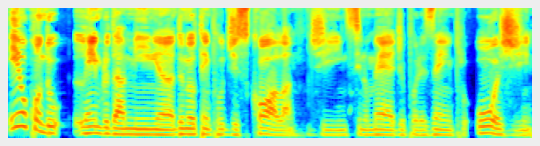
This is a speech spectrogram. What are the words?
Eu, quando lembro da minha, do meu tempo de escola, de ensino médio, por exemplo, hoje,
